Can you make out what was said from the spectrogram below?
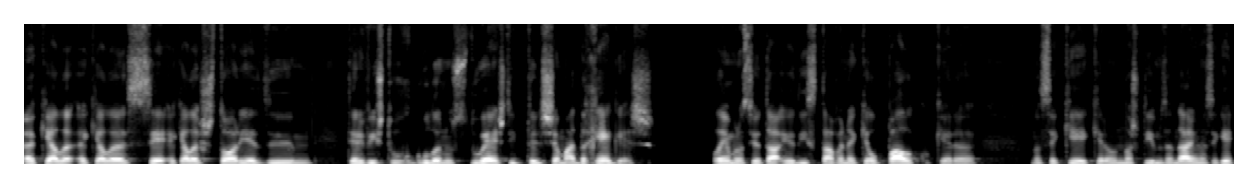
aquela, aquela, aquela história de ter visto o Regula no Sudoeste e de ter-lhe chamado de Regas. Lembram-se? Eu, eu disse que estava naquele palco que era não sei o quê, que era onde nós podíamos andar e não sei o quê.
